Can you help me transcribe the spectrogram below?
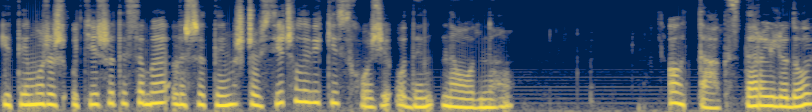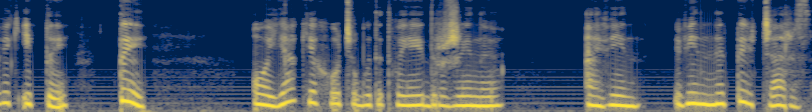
і ти можеш утішити себе лише тим, що всі чоловіки схожі один на одного. Отак, старий Людовік, і ти, ти. О, як я хочу бути твоєю дружиною. А він, він не ти, Чарльз.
